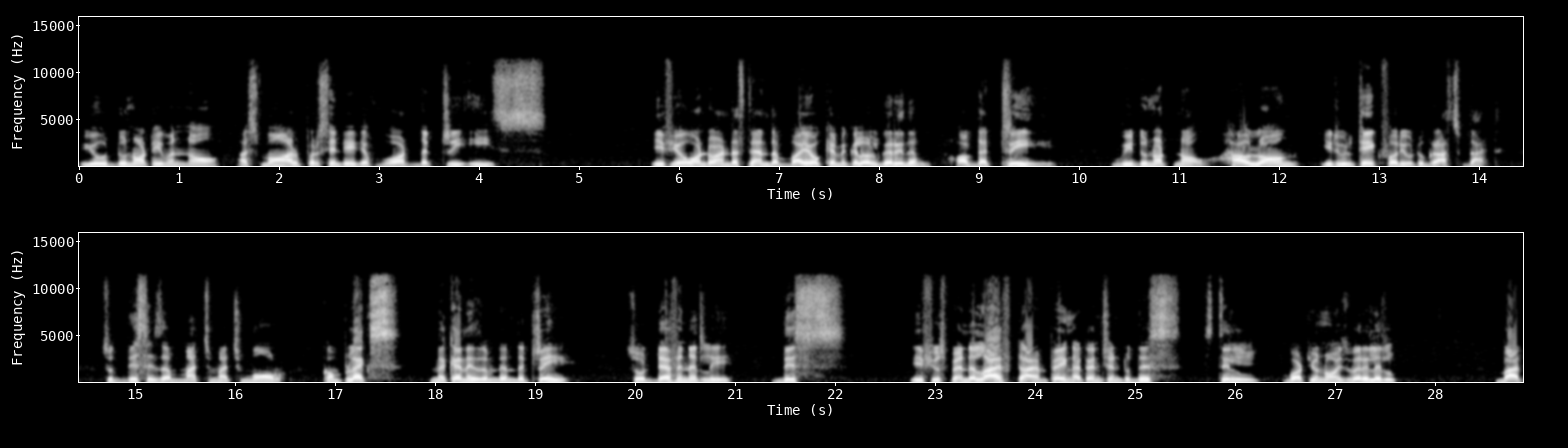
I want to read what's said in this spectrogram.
you do not even know a small percentage of what the tree is. If you want to understand the biochemical algorithm of that tree, we do not know how long it will take for you to grasp that. So this is a much, much more complex mechanism than the tree. So definitely, this, if you spend a lifetime paying attention to this, still what you know is very little. But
